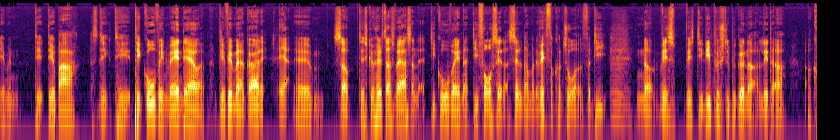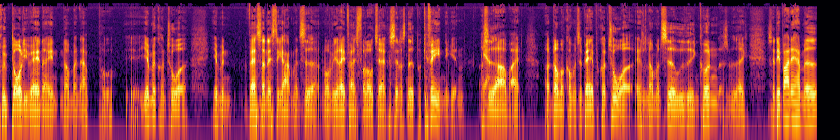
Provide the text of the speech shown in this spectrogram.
jamen det, det er jo bare, altså det, det, det gode ved en vane, det er jo, at man bliver ved med at gøre det. Ja. Øhm, så det skal jo helst også være sådan, at de gode vaner, de fortsætter selv, når man er væk fra kontoret, fordi Mm. når, hvis, hvis de lige pludselig begynder lidt at, at krybe dårlige vaner ind, når man er på øh, hjemmekontoret, jamen hvad så næste gang man sidder, hvor vi rent faktisk får lov til at sætte os ned på caféen igen og Ja. sidde og arbejde, og når man kommer tilbage på kontoret, eller når man sidder ude ved en kunde osv. Ikke? Så det er bare det her med,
